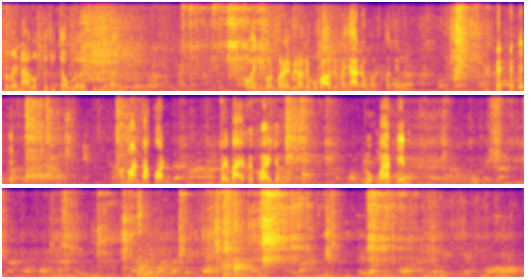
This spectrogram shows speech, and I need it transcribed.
ไปไปหนารถกระสิเจ้าเพื่ออะไรกินกันเลย เอาไปนี่โดนบ่ได้พี่น้องเดี๋ยวผู้เบาถึงมาหยาดเราหมดเขาสิ เอานอนพักผ่อนบายบายค่อยๆจังลูกมาเต้นมห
